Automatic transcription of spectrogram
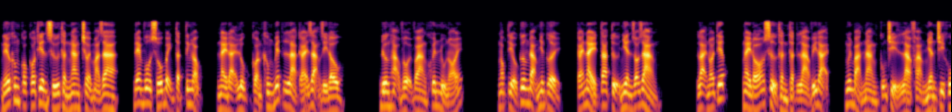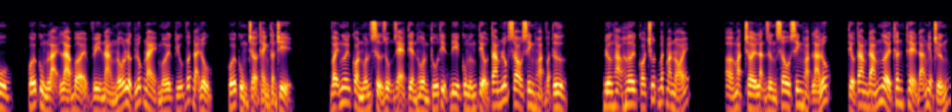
nếu không có có thiên sứ thần ngang trời mà ra, đem vô số bệnh tật tinh lọc, này đại lục còn không biết là cái dạng gì đâu. Đường hạo vội vàng khuyên nhủ nói. Ngọc tiểu cương đạm nhiên cười, cái này ta tự nhiên rõ ràng. Lại nói tiếp, ngày đó sử thần thật là vĩ đại, nguyên bản nàng cũng chỉ là phạm nhân chi khu, cuối cùng lại là bởi vì nàng nỗ lực lúc này mới cứu vớt đại lục, cuối cùng trở thành thần chỉ. Vậy ngươi còn muốn sử dụng rẻ tiền hồn thú thịt đi cung ứng tiểu tam lúc sau sinh hoạt vật tư? Đường hạo hơi có chút bất mãn nói. Ở mặt trời lặn rừng sâu sinh hoạt là lúc, tiểu tam đám người thân thể đã nghiệm chứng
